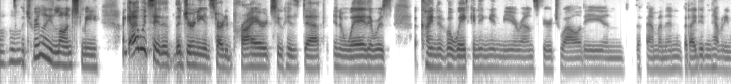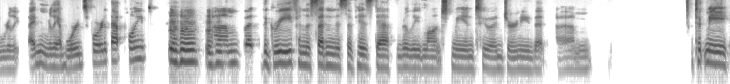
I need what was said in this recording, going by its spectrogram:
Mm-hmm. which really launched me. I, I would say that the journey had started prior to his death. In a way, there was a kind of awakening in me around spirituality and the feminine, but I didn't have any really. I didn't really have words for it at that point. Mm-hmm. Um, but the grief and the suddenness of his death really launched me into a journey that um, took me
